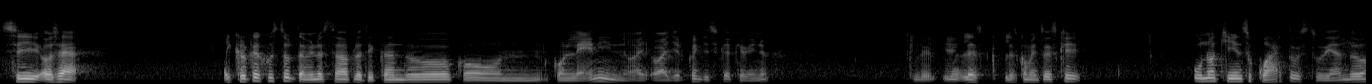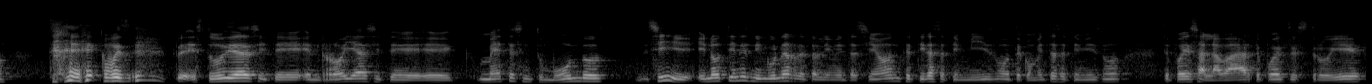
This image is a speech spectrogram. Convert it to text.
Sí, o sea, y creo que justo también lo estaba platicando con, con Lenin o, ayer con Jessica que vino, le- les, les comento es que uno aquí en su cuarto estudiando, pues te estudias y te enrollas y te eh, metes en tu mundo. Sí, y no tienes ninguna retroalimentación, te tiras a ti mismo, te comentas a ti mismo, te puedes alabar, te puedes destruir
